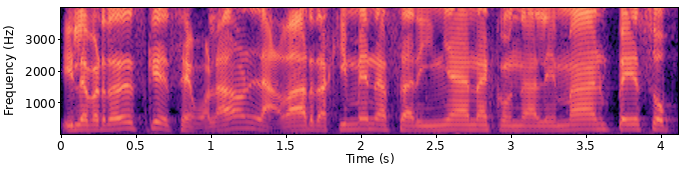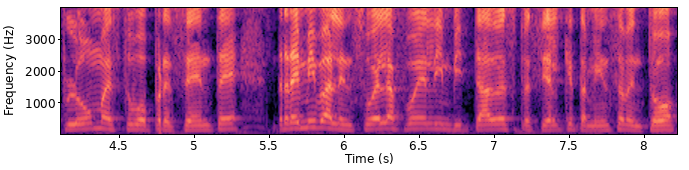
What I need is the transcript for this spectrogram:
Y la verdad es que se volaron la barda. Jimena Sariñana con Alemán, Peso Pluma estuvo presente. Remy Valenzuela fue el invitado especial que también se aventó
